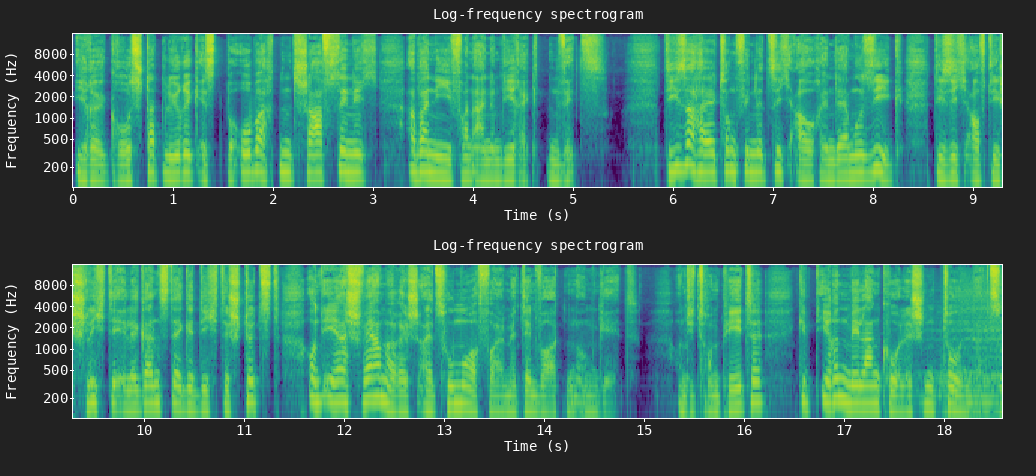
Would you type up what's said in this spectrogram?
Ihre Großstadtlyrik ist beobachtend, scharfsinnig, aber nie von einem direkten Witz. Diese Haltung findet sich auch in der Musik, die sich auf die schlichte Eleganz der Gedichte stützt und eher schwärmerisch als humorvoll mit den Worten umgeht. Und die Trompete gibt ihren melancholischen Ton dazu.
